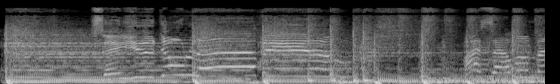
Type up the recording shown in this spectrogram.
Say you don't love him. My salamander.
